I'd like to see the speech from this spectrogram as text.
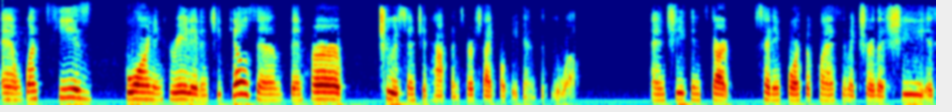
And once he is born and created and she kills him, then her true ascension happens. Her cycle begins, if you will. And she can start setting forth the plans to make sure that she is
